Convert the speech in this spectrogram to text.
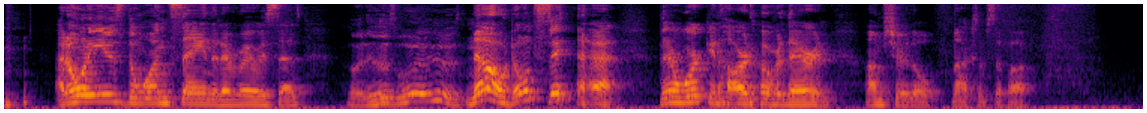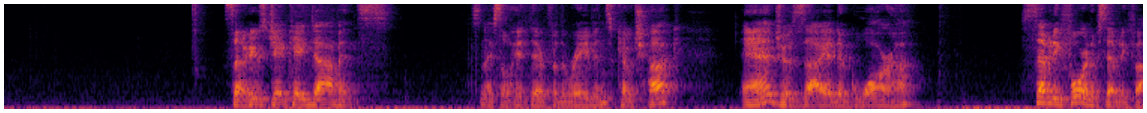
I don't want to use the one saying that everybody always says, "It is what it is." No, don't say that. They're working hard over there, and I'm sure they'll knock some stuff off. So here's J.K. Dobbins. That's a nice little hit there for the Ravens. Coach Huck and Josiah DeGuara. 74 out of 75.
